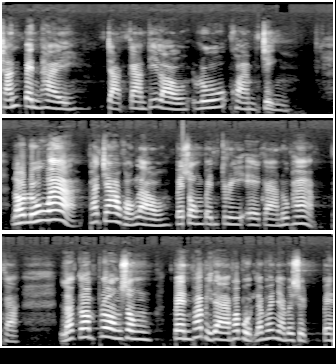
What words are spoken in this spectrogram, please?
ฉันเป็นไทยจากการที่เรารู้ความจริง เรารู้ว่าพระเจ้าของเราเป็นทรงเป็นตรีเอกานุภาพนะคะแล้วก็พระองค์ทรงเป็นพระบิดาพระบุตรและพระญาณบริสุทธิ์เป็น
